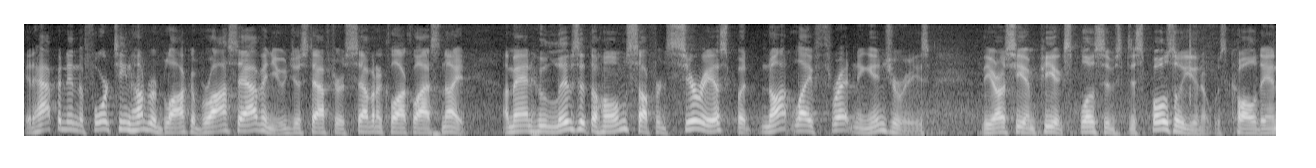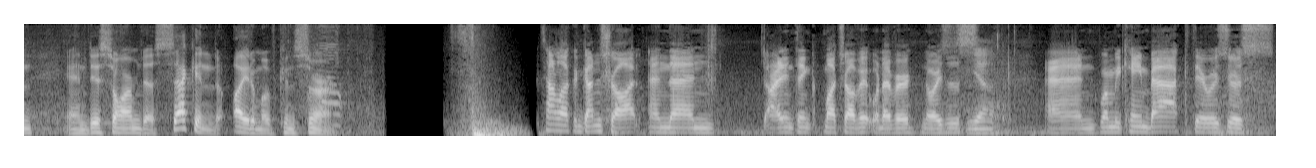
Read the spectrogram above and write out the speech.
It happened in the 1400 block of Ross Avenue just after 7 o'clock last night. A man who lives at the home suffered serious but not life threatening injuries. The RCMP explosives disposal unit was called in and disarmed a second item of concern. It sounded like a gunshot, and then I didn't think much of it, whatever, noises. Yeah. And when we came back, there was just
